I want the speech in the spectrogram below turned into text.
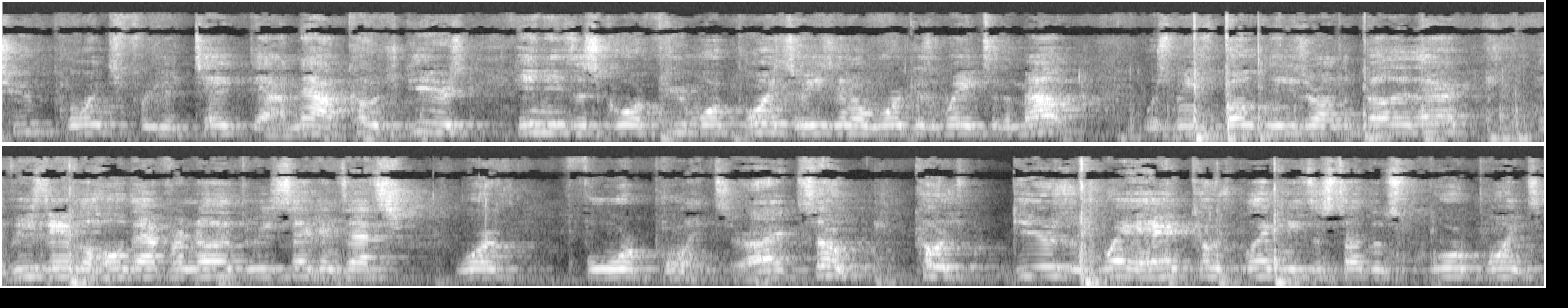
two points for your takedown. Now, Coach Gears, he needs to score a few more points, so he's gonna work his way to the mount, which means both knees are on the belly there. If he's able to hold that for another three seconds, that's worth four points, all right? So Coach Gears is way ahead. Coach Blake needs to start those four points.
